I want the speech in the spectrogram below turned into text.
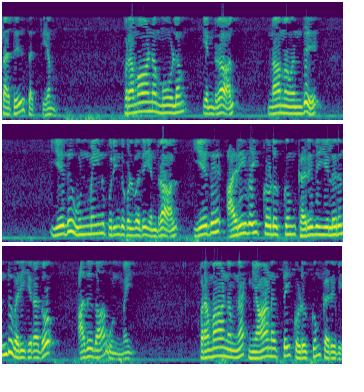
தது சத்தியம். பிரமாண மூலம் என்றால் நாம வந்து எது உண்மைன்னு புரிந்து கொள்வது என்றால் எது அறிவை கொடுக்கும் கருவியிலிருந்து வருகிறதோ அதுதான் உண்மை. பிரமாணம்னா ஞானத்தை கொடுக்கும் கருவி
